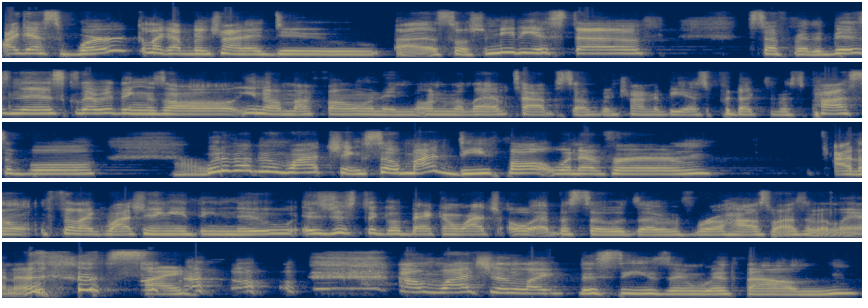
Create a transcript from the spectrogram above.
I guess, work. Like I've been trying to do uh, social media stuff stuff for the business because everything is all you know on my phone and on my laptop so i've been trying to be as productive as possible what have i been watching so my default whenever i don't feel like watching anything new. Is just to go back and watch old episodes of real housewives of atlanta. So i'm watching like the season with um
